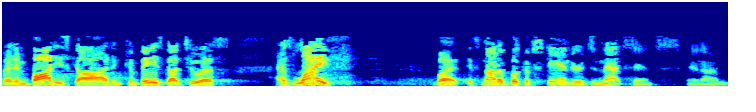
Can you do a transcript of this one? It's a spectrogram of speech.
that embodies God and conveys God to us as life. But it's not a book of standards in that sense. And um,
